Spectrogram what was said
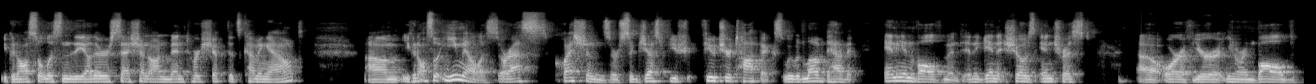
You can also listen to the other session on mentorship that's coming out. Um, you can also email us or ask questions or suggest future, future topics. We would love to have any involvement. And again, it shows interest, uh, or if you're you know involved,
